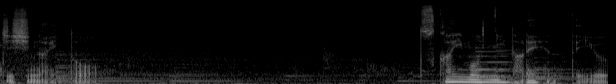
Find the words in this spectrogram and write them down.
チしないと使い物になれへんっていう。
